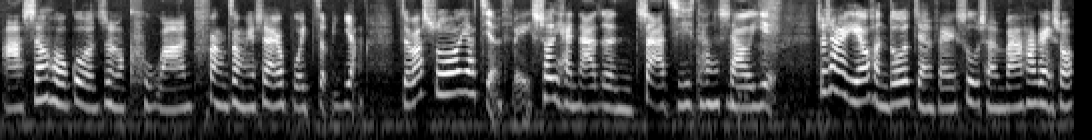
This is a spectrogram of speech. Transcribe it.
啊，生活过得这么苦啊，放纵一下又不会怎么样。嘴巴说要减肥，手里还拿着炸鸡当宵夜。就像也有很多减肥速成班，他跟你说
